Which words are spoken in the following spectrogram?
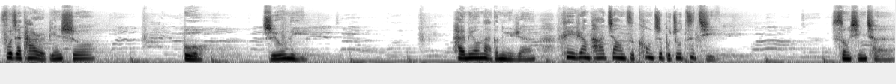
附在他耳边说：“不，只有你，还没有哪个女人可以让他这样子控制不住自己。宋星辰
